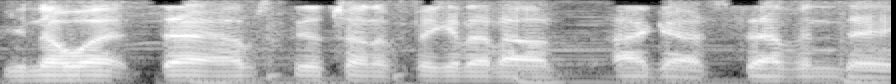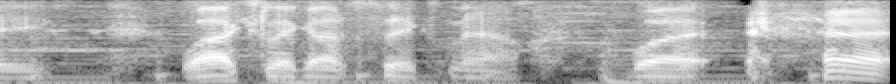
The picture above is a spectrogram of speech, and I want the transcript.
You know what? I'm still trying to figure that out. I got seven days. Well, actually, I got six now. But we're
